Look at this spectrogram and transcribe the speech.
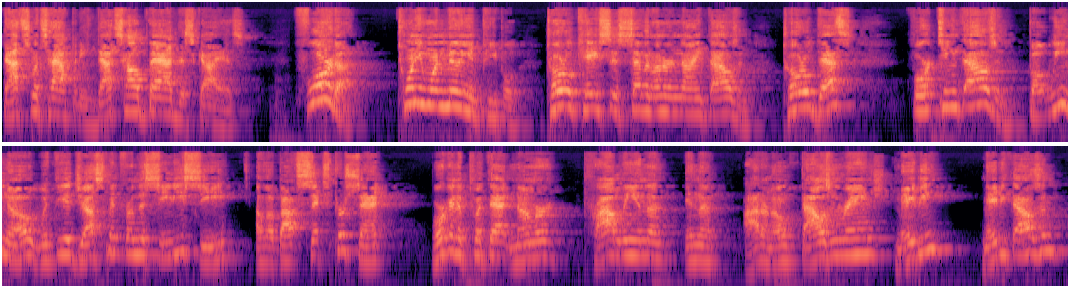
That's what's happening. That's how bad this guy is. Florida, 21 million people. Total cases, 709,000. Total deaths, 14,000. But we know with the adjustment from the CDC of about 6%, we're going to put that number probably in the, in the, I don't know, thousand range, maybe, maybe thousand.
